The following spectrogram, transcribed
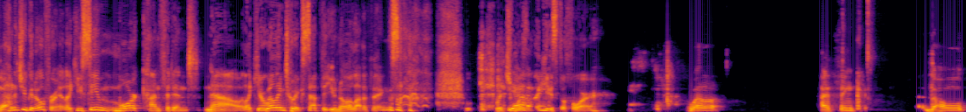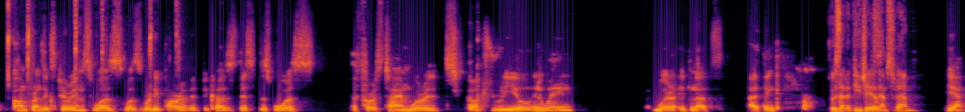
how did you get over it? Like you seem more confident now. Like you're willing to accept that you know a lot of things, which Yeah, wasn't the case before. Well, I think the whole conference experience was was really part of it because this this was the first time where it got real in a way, where it not. I think Was that at Yes. Amsterdam? yeah,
